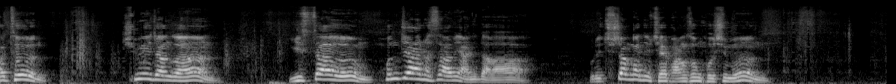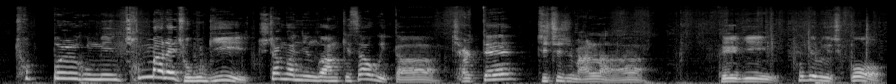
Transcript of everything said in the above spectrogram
하여튼 추미애 장관 이 싸움 혼자 하는 싸움이 아니다. 우리 추 장관님 제 방송 보시면 촛불 국민 천만의 조국이 추 장관님과 함께 싸우고 있다. 절대 지치지 말라. 그 얘기 해드리고 싶고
